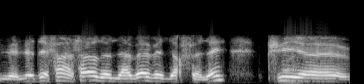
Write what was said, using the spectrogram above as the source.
le, le défenseur de la veuve et de l'orphelin. Puis, euh,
